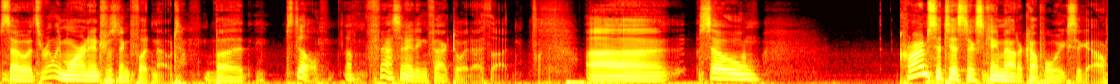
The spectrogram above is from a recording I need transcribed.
So it's really more an interesting footnote, but still a fascinating factoid. I thought. Uh, so crime statistics came out a couple weeks ago.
